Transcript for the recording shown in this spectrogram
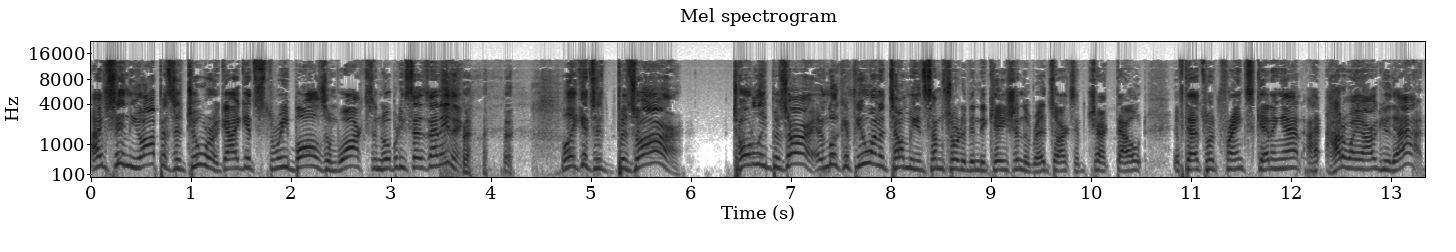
I've seen the opposite too, where a guy gets three balls and walks and nobody says anything. like it's bizarre. Totally bizarre. And look, if you want to tell me it's some sort of indication the Red Sox have checked out, if that's what Frank's getting at, how do I argue that?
